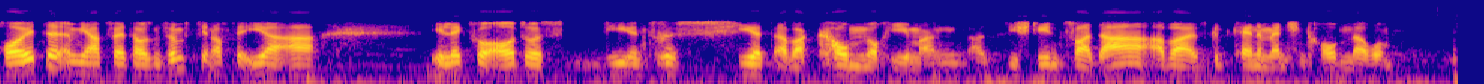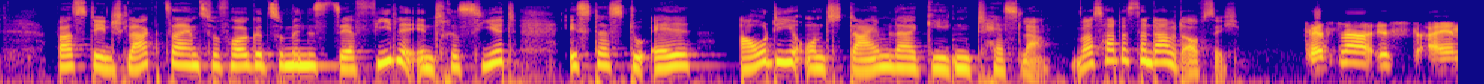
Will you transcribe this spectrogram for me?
heute im Jahr 2015 auf der IAA Elektroautos, die interessiert aber kaum noch jemanden. Also die stehen zwar da, aber es gibt keine Menschentrauben darum. Was den Schlagzeilen zufolge zumindest sehr viele interessiert, ist das Duell Audi und Daimler gegen Tesla. Was hat es denn damit auf sich? Tesla ist ein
